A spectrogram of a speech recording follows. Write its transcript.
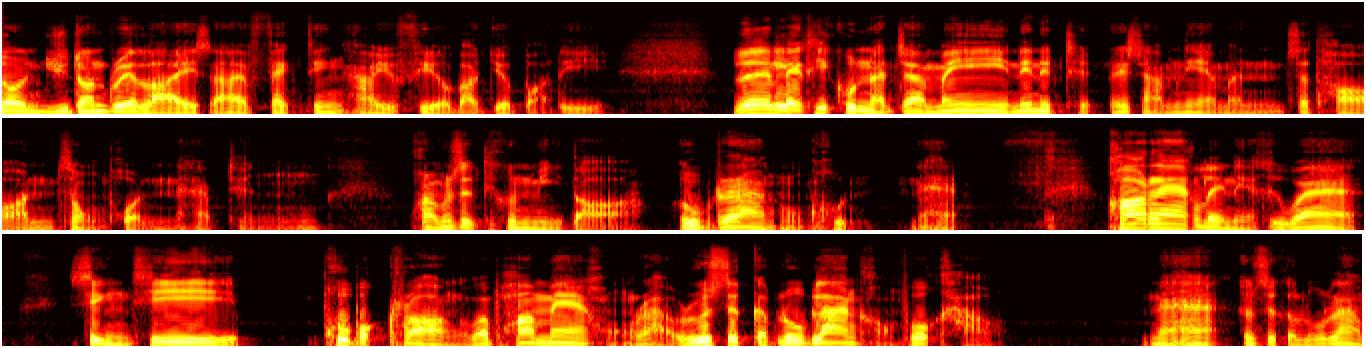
don't you don't realize are affecting how you feel about your body เรื่องเล็กที่คุณอาจจะไม่ได้นึกถึงด้วยซ้ำเนี่ยมันสะท้อนส่งผลนะครับ ถึงความรู้สึกที่คุณมีต่อรูปร่างของคุณนะฮะข้อแรกเลยเนี่ยคือว่าสิ่งที่ ผู้ปกครองหรือว่าพ่อแม่ของเรา รู้สึกกับรูปร่างของพวกเขานะฮะรู้สึกกับรูปร่าง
